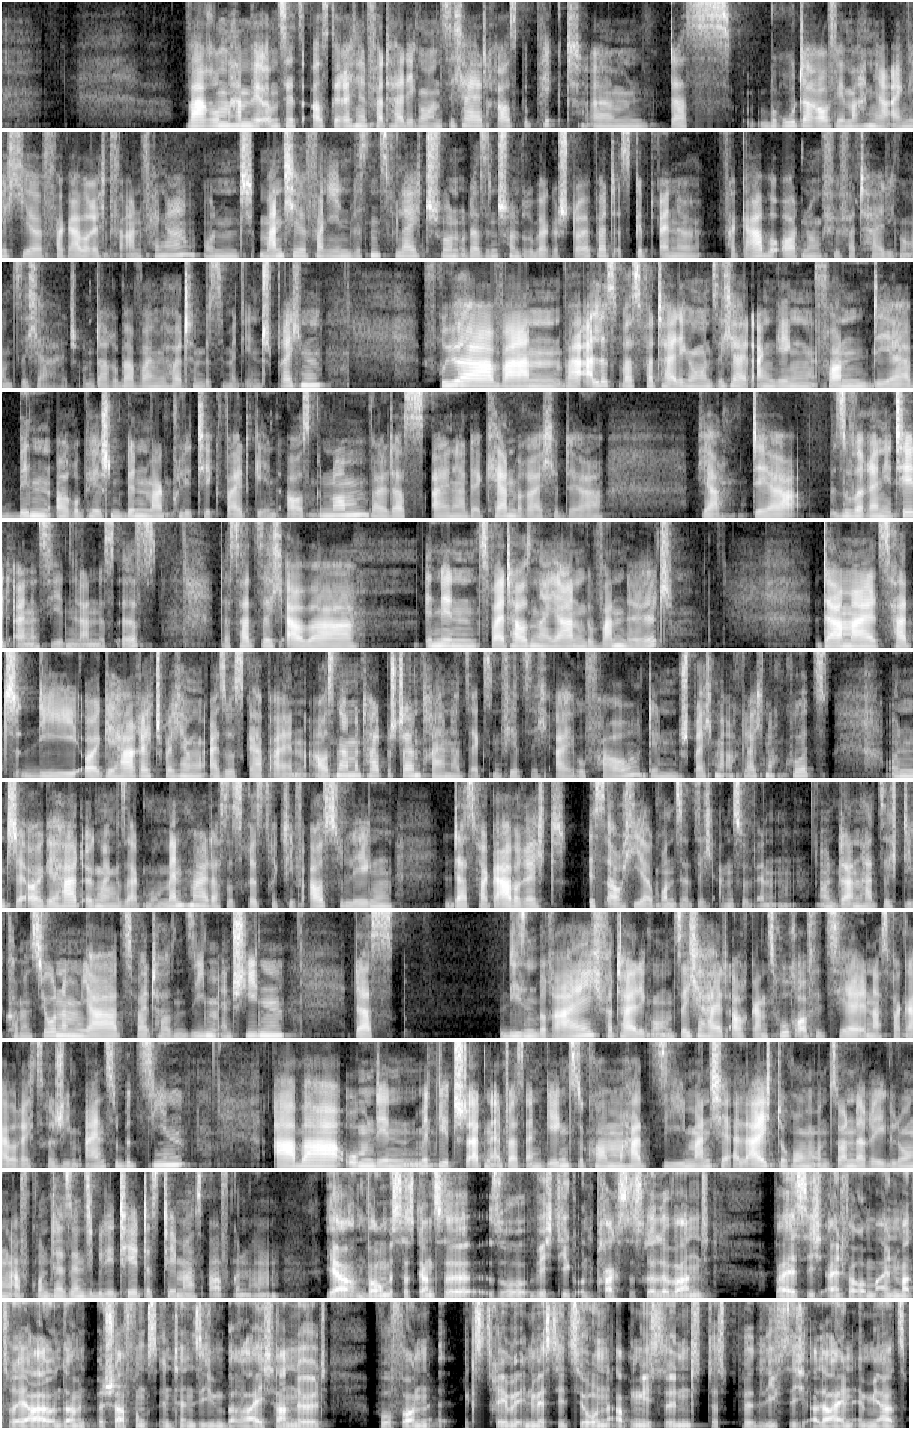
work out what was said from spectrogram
Warum haben wir uns jetzt ausgerechnet Verteidigung und Sicherheit rausgepickt? Ähm, das beruht darauf, wir machen ja eigentlich hier Vergaberecht für Anfänger und manche von Ihnen wissen es vielleicht schon oder sind schon drüber gestolpert. Es gibt eine Vergabeordnung für Verteidigung und Sicherheit und darüber wollen wir heute ein bisschen mit Ihnen sprechen. Früher waren, war alles, was Verteidigung und Sicherheit anging, von der binnen, europäischen Binnenmarktpolitik weitgehend ausgenommen, weil das einer der Kernbereiche der, ja, der Souveränität eines jeden Landes ist. Das hat sich aber in den 2000er Jahren gewandelt. Damals hat die EuGH-Rechtsprechung, also es gab einen Ausnahmetatbestand, 346 AEUV, den besprechen wir auch gleich noch kurz. Und der EuGH hat irgendwann gesagt, Moment mal, das ist restriktiv auszulegen. Das Vergaberecht ist auch hier grundsätzlich anzuwenden. Und dann hat sich die Kommission im Jahr 2007 entschieden, dass diesen Bereich Verteidigung und Sicherheit auch ganz hochoffiziell in das Vergaberechtsregime einzubeziehen. Aber um den Mitgliedstaaten etwas entgegenzukommen, hat sie manche Erleichterungen und Sonderregelungen aufgrund der Sensibilität des Themas aufgenommen. Ja, und warum ist das Ganze so wichtig und praxisrelevant? Weil es sich einfach um einen material- und damit beschaffungsintensiven Bereich handelt, wovon extreme Investitionen abhängig sind. Das belief sich allein im Jahr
